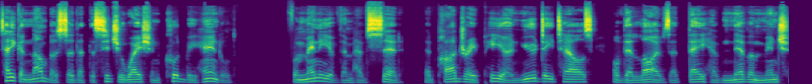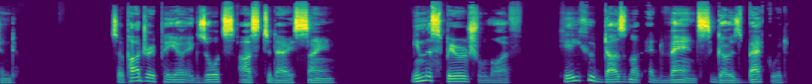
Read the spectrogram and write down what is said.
take a number so that the situation could be handled. For many of them have said that Padre Pio knew details of their lives that they have never mentioned. So Padre Pio exhorts us today, saying, In the spiritual life, he who does not advance goes backward.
